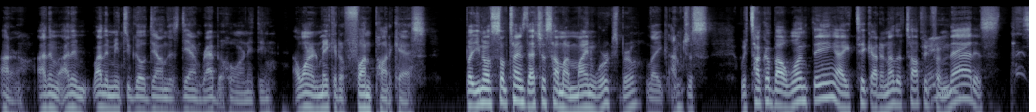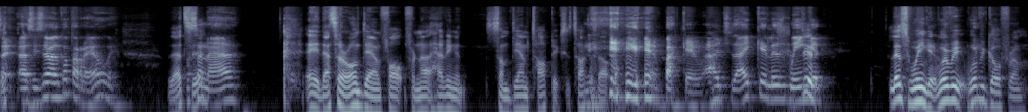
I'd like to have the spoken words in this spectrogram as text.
I don't know. I didn't I didn't I didn't mean to go down this damn rabbit hole or anything. I wanted to make it a fun podcast. But you know, sometimes that's just how my mind works, bro. Like I'm just we talk about one thing, I take out another topic from that. It's así se va el cotorreo, güey. That's pasa it. nada. Hey, that's our own damn fault for not having a, some damn topics to talk about. Pa' que. Ay, que les wing Dude. it. Let's wing it. Where we where we go from?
